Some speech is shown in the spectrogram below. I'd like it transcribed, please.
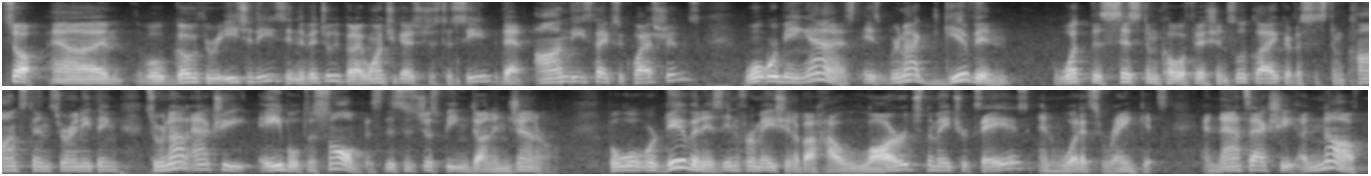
So um, we'll go through each of these individually, but I want you guys just to see that on these types of questions, what we're being asked is we're not given what the system coefficients look like or the system constants or anything. So we're not actually able to solve this. This is just being done in general. But what we're given is information about how large the matrix A is and what its rank is. And that's actually enough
